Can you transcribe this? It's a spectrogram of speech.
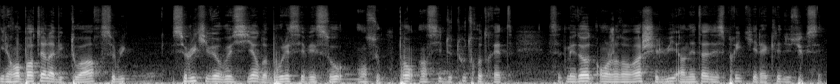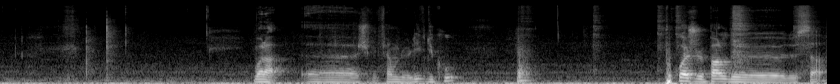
Ils remportèrent la victoire. Celui, celui qui veut réussir doit brûler ses vaisseaux en se coupant ainsi de toute retraite. Cette méthode engendrera chez lui un état d'esprit qui est la clé du succès. Voilà, euh, je vais fermer le livre du coup. Pourquoi je parle de, ça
